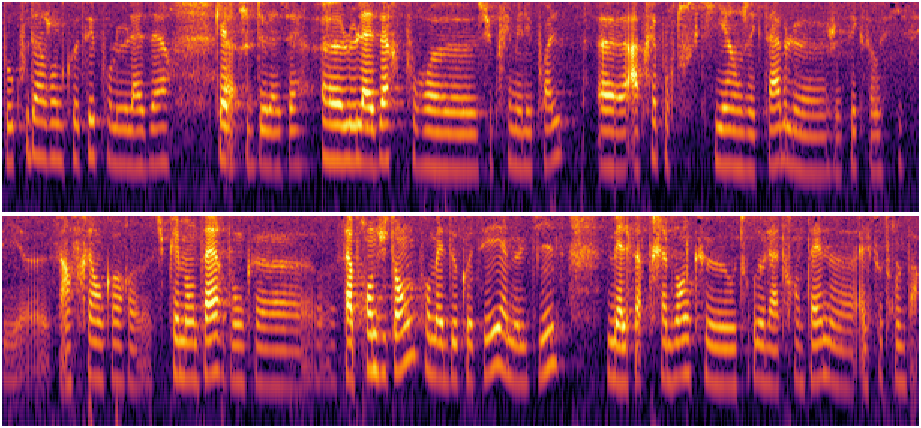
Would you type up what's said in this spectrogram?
beaucoup d'argent de côté pour le laser. Quel euh, type de laser? euh, Le laser pour supprimer les poils. Euh, après, pour tout ce qui est injectable, euh, je sais que ça aussi, c'est euh, un frais encore supplémentaire. Donc, ça prend du temps pour mettre de côté, elles me le disent. Mais elles savent très bien qu'autour de la trentaine, elles ne se trompent pas.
